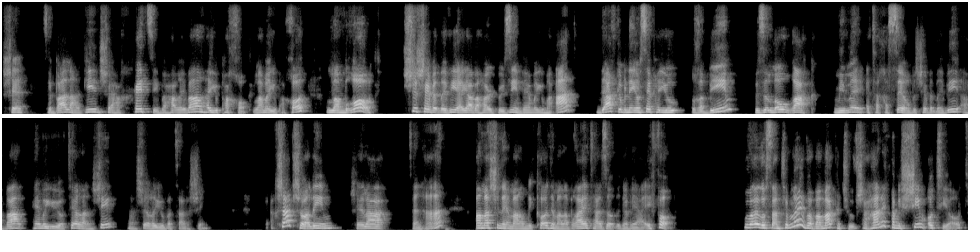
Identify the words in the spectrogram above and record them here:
שזה בא להגיד שהחצי בהר עיבל היו פחות. למה היו פחות? למרות ששבט לוי היה בהר גריזים והם היו מעט, דווקא בני יוסף היו רבים, וזה לא רק מילא את החסר בשבט לוי, אבל הם היו יותר אנשים מאשר היו בצד השני. עכשיו שואלים שאלה קטנה על מה שנאמר מקודם על הברייתא הזאת לגבי האפוד. אולי לא שמתם לב, אבל מה כתוב? שהנה חמישים אותיות,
